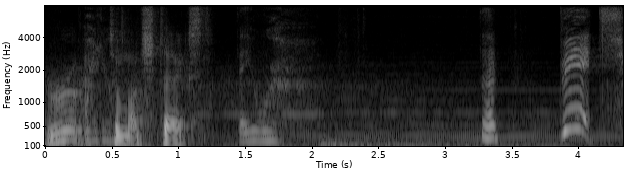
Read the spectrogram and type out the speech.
Rook, too much text. They were... Bitch!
